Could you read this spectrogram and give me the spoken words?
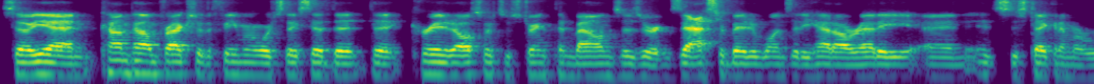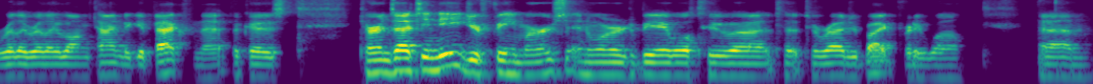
so yeah, and compound fracture of the femur, which they said that that created all sorts of strength imbalances or exacerbated ones that he had already, and it's just taken him a really, really long time to get back from that because turns out you need your femurs in order to be able to uh, to, to ride your bike pretty well. Um,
